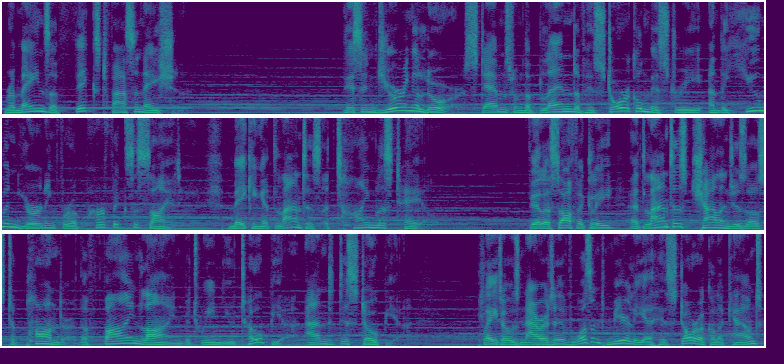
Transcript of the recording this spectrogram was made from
remains a fixed fascination. This enduring allure stems from the blend of historical mystery and the human yearning for a perfect society, making Atlantis a timeless tale. Philosophically, Atlantis challenges us to ponder the fine line between utopia and dystopia. Plato's narrative wasn't merely a historical account,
